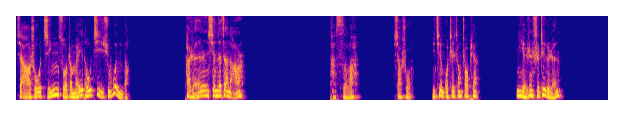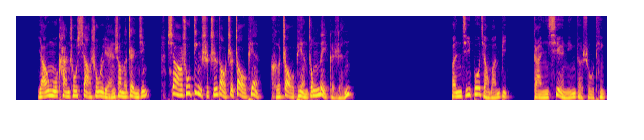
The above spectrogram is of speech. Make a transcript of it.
夏叔紧锁着眉头，继续问道：“他人现在在哪儿？”他死了。夏叔，你见过这张照片？你也认识这个人？杨木看出夏叔脸上的震惊，夏叔定是知道这照片和照片中那个人。本集播讲完毕，感谢您的收听，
